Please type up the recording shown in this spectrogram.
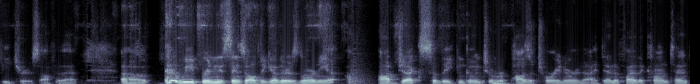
features off of that. Uh, we bring these things all together as learning objects so they can go into a repository in order to identify the content,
